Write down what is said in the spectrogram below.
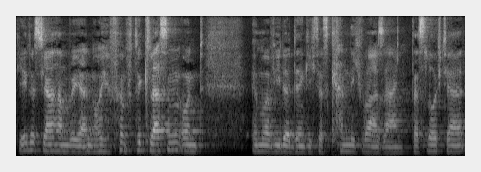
jedes Jahr haben wir ja neue fünfte Klassen und immer wieder denke ich, das kann nicht wahr sein. Das läuft ja,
